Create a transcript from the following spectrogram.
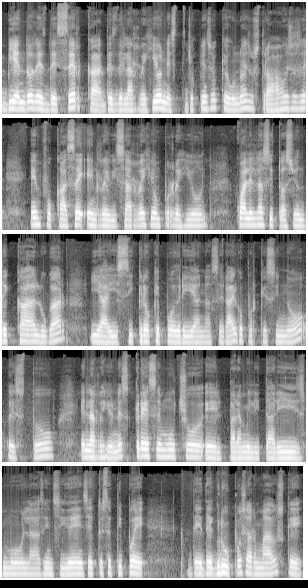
viendo desde cerca, desde las regiones. Yo pienso que uno de sus trabajos es enfocarse en revisar región por región cuál es la situación de cada lugar y ahí sí creo que podrían hacer algo, porque si no, esto en las regiones crece mucho el paramilitarismo, las incidencias todo ese tipo de, de, grupos armados que,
